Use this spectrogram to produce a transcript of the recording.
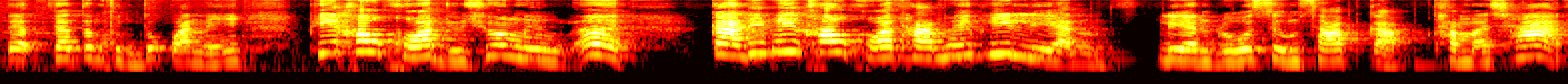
แต่แต่จนถึงทุกวันนี้ พี่เข้าคอร์สอยู่ช่วงหนึ่งเออ การที่พี่เข้าคอร์สทำให้พี่เรียนเรียนรู้ซึมซับกับธรรมชาติ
